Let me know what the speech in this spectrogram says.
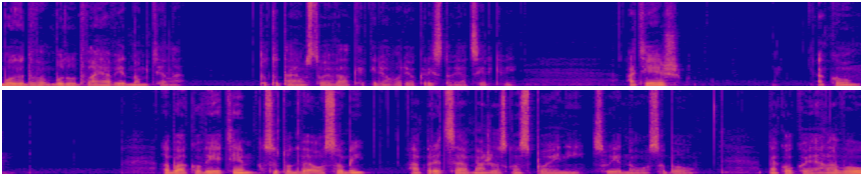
budú, dvaja v jednom tele. Toto tajomstvo je veľké, keď hovorí o Kristovi a cirkvi. A tiež, ako lebo ako viete, sú to dve osoby a predsa v manželskom spojení sú jednou osobou. Nakoľko je hlavou,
